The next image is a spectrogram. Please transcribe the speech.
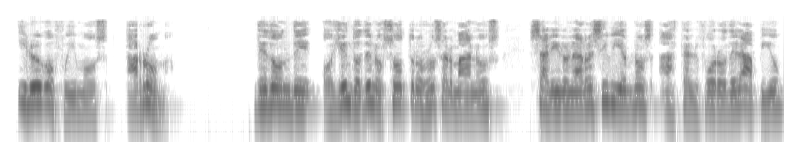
y luego fuimos a Roma, de donde, oyendo de nosotros los hermanos, salieron a recibirnos hasta el foro del Apio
